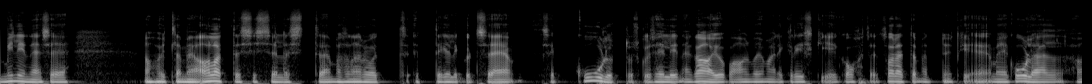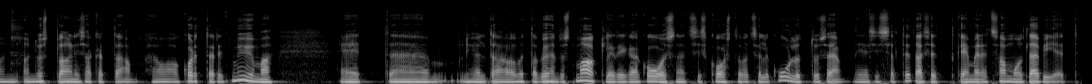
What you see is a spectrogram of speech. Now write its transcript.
milline see noh, ütleme alates siis sellest, ma saan aru, et, et tegelikult see, see kuulutus kui selline ka juba on võimalik riskikoht, et oletame, et nüüd meie kuulajal on, on just plaanis hakata oma korterit müüma et äh, nii-öelda võtab ühendust maakleriga, koos nad siis koostavad selle kuulutuse ja siis sealt edasi, et käime need sammud läbi, et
